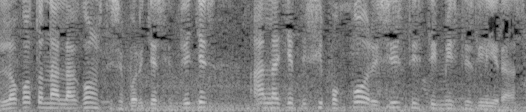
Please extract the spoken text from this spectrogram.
λόγω των αλλαγών στις εμπορικές συνθήκες αλλά και της υποχώρησης της τιμής της λίρας.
